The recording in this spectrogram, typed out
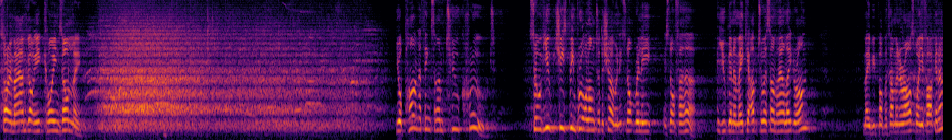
Sorry, mate, I'm going to got coins on me. Your partner thinks I'm too crude. So if you, she's been brought along to the show and it's not really, it's not for her. Are you going to make it up to her somehow later on? Maybe pop a thumb in her ass while you're fucking her?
